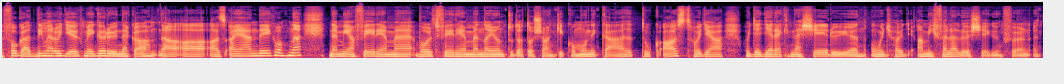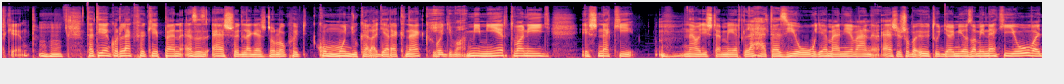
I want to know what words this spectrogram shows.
fogadni, mert mm. ugye ők még örülnek a, a, a, az ajándékoknak, de mi a férjemmel, volt férjemmel nagyon tudatosan kikommunikáltuk azt, hogy a, hogy a gyerek ne sérüljön, úgyhogy a mi felelősségünk fölnőttként. Uh-huh. Tehát ilyenkor legfőképpen ez az elsődleges dolog, hogy mondjuk el a gyereknek, így hogy van. mi miért van így, és neki nehogy Isten miért lehet ez jó, ugye, mert nyilván elsősorban ő tudja, hogy mi az, ami neki jó, vagy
